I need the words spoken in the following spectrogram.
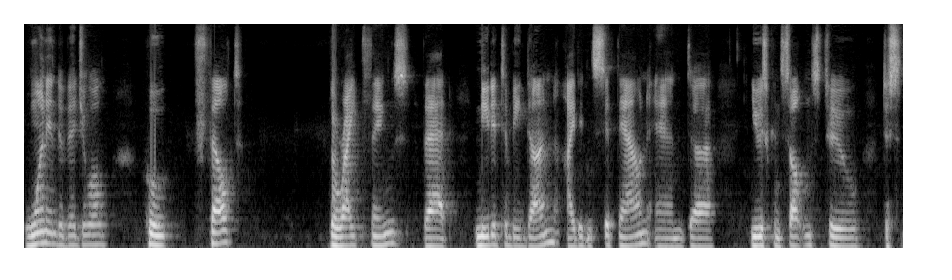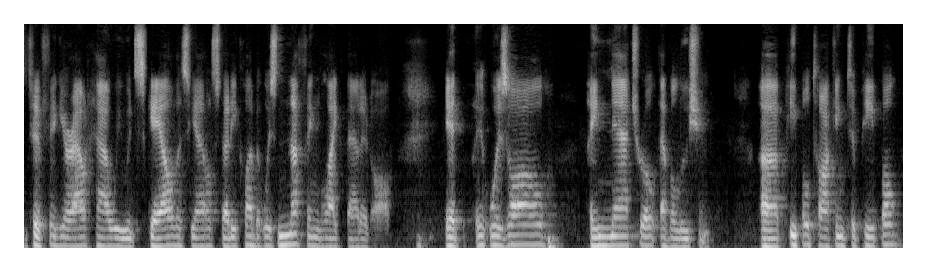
one individual who felt the right things that needed to be done. I didn't sit down and uh, use consultants to, to to figure out how we would scale the Seattle Study Club. It was nothing like that at all. It it was all a natural evolution. Uh, people talking to people,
